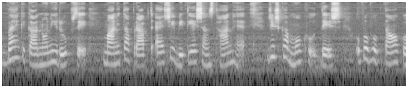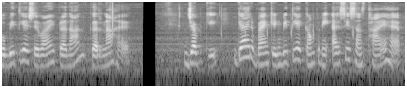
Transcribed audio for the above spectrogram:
बैंक कानूनी रूप से मान्यता प्राप्त ऐसी वित्तीय संस्थान है, जिसका मुख्य उद्देश्य उपभोक्ताओं को वित्तीय सेवाएँ प्रदान करना है। जबकि गैर बैंकिंग वित्तीय कंपनी ऐसी संस्थाएँ हैं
